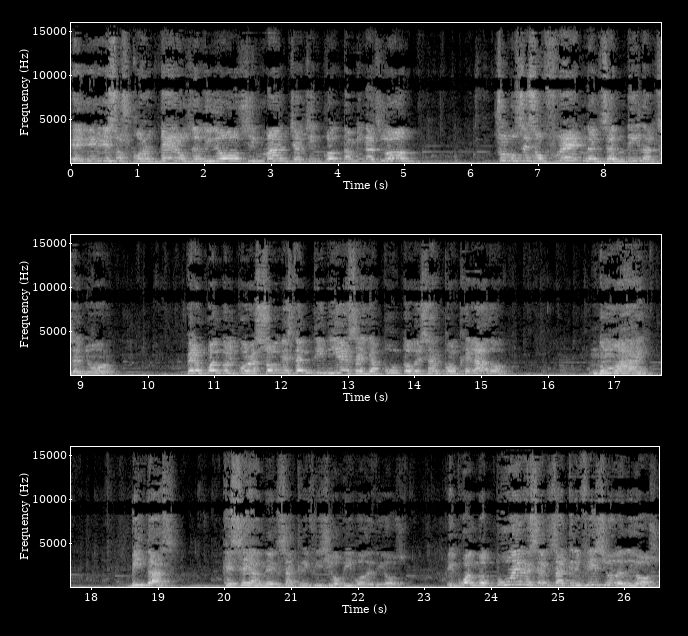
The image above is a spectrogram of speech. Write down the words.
eh, esos corderos de Dios sin mancha, sin contaminación. Somos esa ofrenda encendida al Señor. Pero cuando el corazón está en tibieza y a punto de ser congelado, no hay vidas que sean el sacrificio vivo de Dios. Y cuando tú eres el sacrificio de Dios,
